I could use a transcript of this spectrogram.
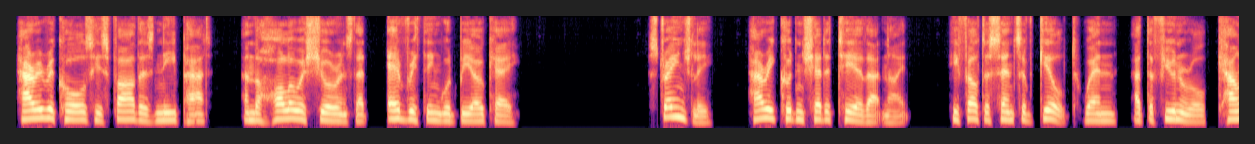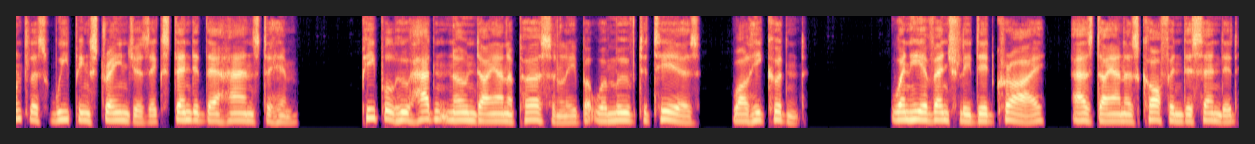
Harry recalls his father's knee pat and the hollow assurance that everything would be okay. Strangely, Harry couldn't shed a tear that night. He felt a sense of guilt when, at the funeral, countless weeping strangers extended their hands to him. People who hadn't known Diana personally but were moved to tears, while he couldn't. When he eventually did cry, as Diana's coffin descended,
